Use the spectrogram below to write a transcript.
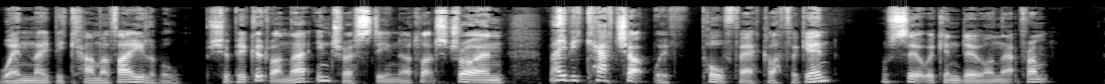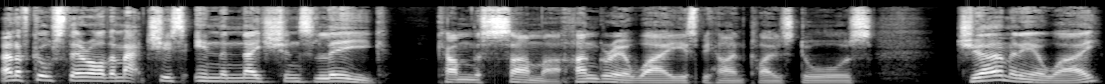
when they become available. Should be a good one, that. Interesting. I'd like to try and maybe catch up with Paul Fairclough again. We'll see what we can do on that front. And of course, there are the matches in the Nations League come the summer. Hungary away is behind closed doors. Germany away.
